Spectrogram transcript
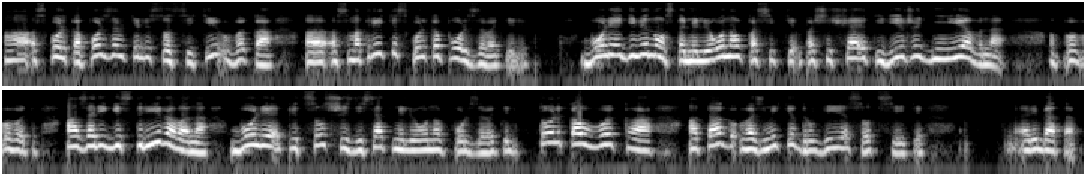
а, сколько пользователей соцсети ВК. А, смотрите, сколько пользователей. Более 90 миллионов посещают ежедневно. А зарегистрировано более 560 миллионов пользователей. Только в ВК. А так возьмите другие соцсети. Ребята,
